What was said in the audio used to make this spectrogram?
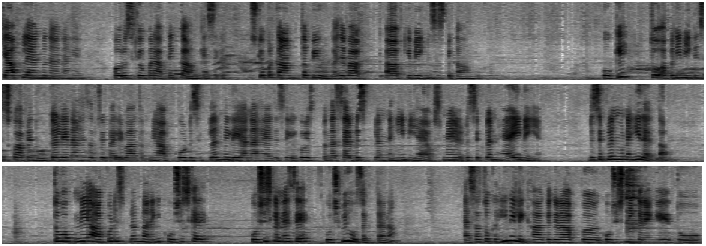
क्या प्लान बनाना है? और उसके ऊपर आपने काम कैसे करना उसके ऊपर काम तभी होगा जब आप आपकी वीकनेसेस पे काम होगा। ओके तो अपनी वीकनेसेस को आपने दूर कर लेना है सबसे पहले बात। अपने आप को डिसिप्लिन में ले आना है। जैसे कि कोई बंदा सेल्फ डिसिप्लिन नहीं भी है उसमें डिसिप्लिन है ही नहीं है। डिसिप्लिन वो नहीं रहता। तो वो अपने आप को डिसिप्लिन बनाने की कोशिश करे। कोशिश करने से कुछ भी हो सकता है ना? ऐसा तो कहीं नहीं लिखा कि अगर आप कोशिश नहीं करेंगे तो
